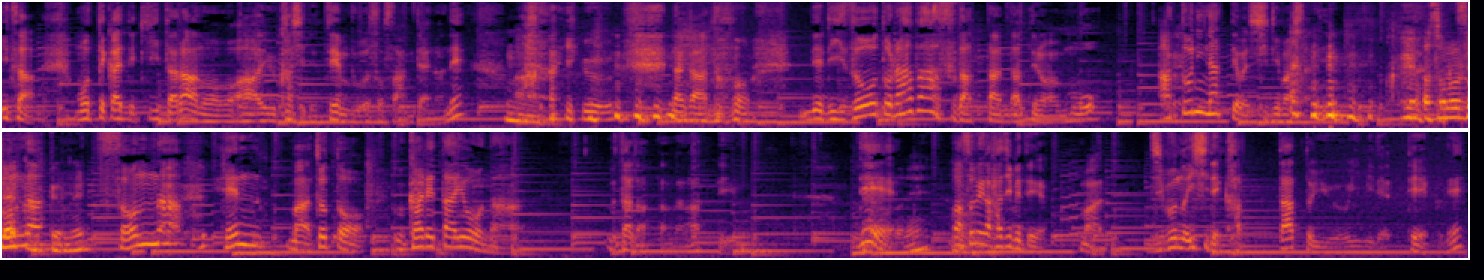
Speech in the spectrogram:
いざ持って帰って聞いたら、あの、ああいう歌詞で全部嘘さ、みたいなね。うんああいう、なんかあの、で、リゾートラバースだったんだっていうのはもう、後になっては知りましたね。あ、そのそんな。そんな変、まあちょっと浮かれたような歌だったんだなっていう。でほど、ね、まあそれが初めて、まあ自分の意思で買ったというテープね。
